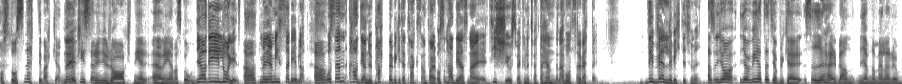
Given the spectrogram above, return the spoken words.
och stå snett i backen. Nej. För då kissar den ju rakt ner över ena skon. Ja, det är logiskt. Ja. Men jag missar det ibland. Ja. Och sen hade jag nu papper, vilket jag är tacksam för. Och sen hade jag såna här tissues som jag kunde tvätta händerna, våtservetter. Det är väldigt viktigt för mig. Alltså jag, jag vet att jag brukar säga det här ibland med jämna mellanrum.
